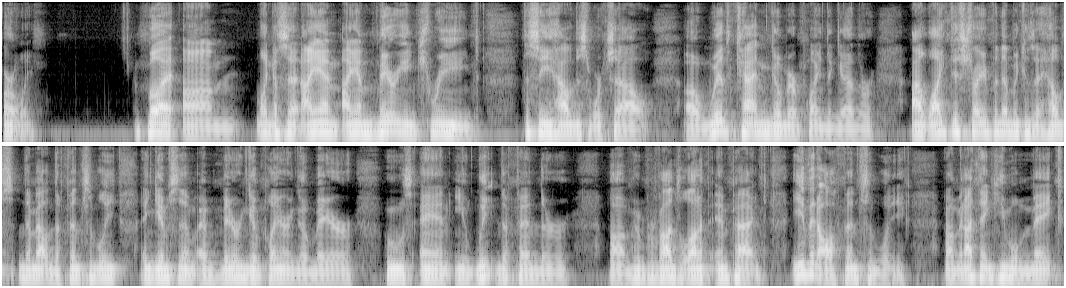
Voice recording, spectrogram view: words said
early. But um, like I said, I am I am very intrigued to see how this works out uh, with KAT and Gobert playing together. I like this trade for them because it helps them out defensively and gives them a very good player in Gobert, who's an elite defender, um, who provides a lot of impact, even offensively. Um, and I think he will make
